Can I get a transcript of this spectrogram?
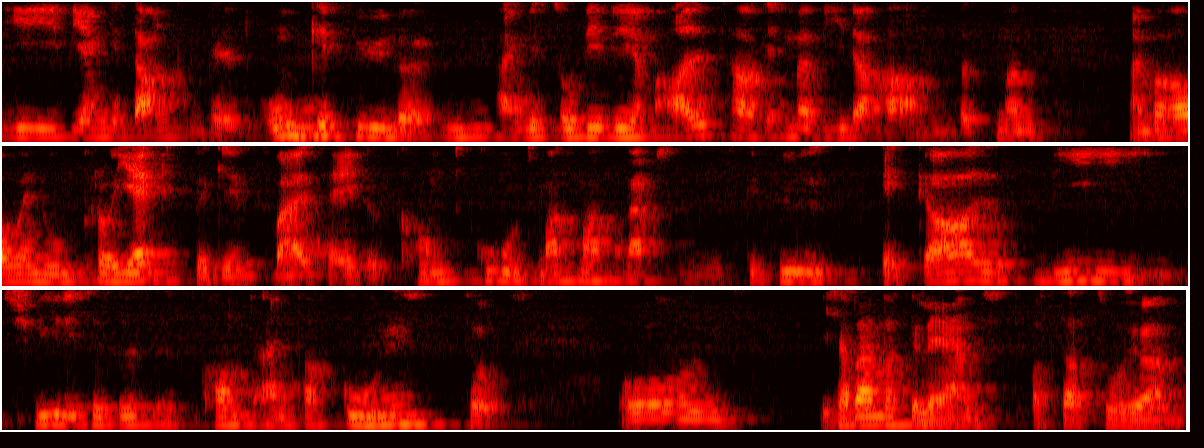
wie, wie ein Gedankenbild und Mhm. Gefühle. Mhm. Eigentlich so, wie wir im Alltag immer wieder haben, dass man Einfach auch wenn du ein Projekt beginnst, weißt, hey, das kommt gut. Manchmal hat man einfach dieses Gefühl, egal wie schwierig es ist, es kommt einfach gut. Mhm. So. Und ich habe einfach gelernt, auf das zu hören.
